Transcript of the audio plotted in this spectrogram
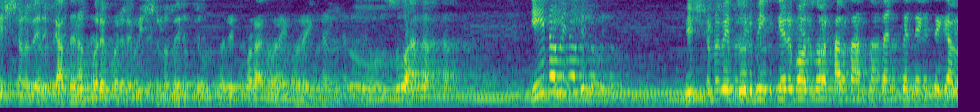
বিশ্বনবীর উপরে বসে বিশ্বনবীর চুল ধরে ঘোরা ঘরে ঘরে খেলতো। কি নবী ছিল? বিশ্বনবী দুর্ভিক্ষের বছর হাসান হুসাইনকে দেখতে গেল।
